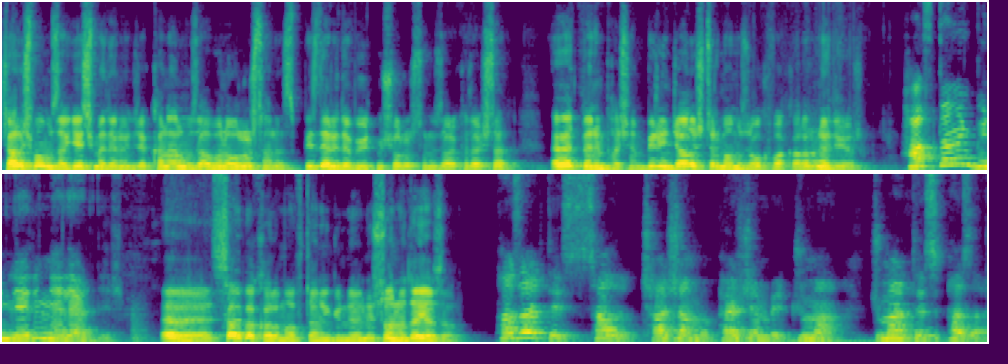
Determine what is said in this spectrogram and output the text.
Çalışmamıza geçmeden önce kanalımıza abone olursanız bizleri de büyütmüş olursunuz arkadaşlar. Evet benim paşam, birinci alıştırmamızı oku bakalım ne diyor? Haftanın günleri nelerdir? Evet, say bakalım haftanın günlerini sonra da yazalım. Pazartesi, salı, çarşamba, perşembe, cuma, cumartesi, pazar.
